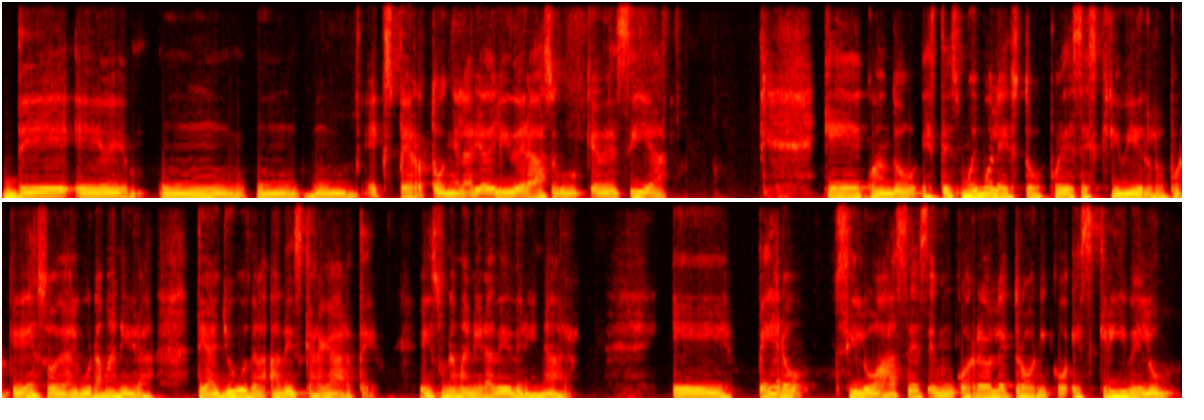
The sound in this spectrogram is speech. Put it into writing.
de eh, un experto en el área de liderazgo que decía que cuando estés muy molesto puedes escribirlo, porque eso de alguna manera te ayuda a descargarte. Es una manera de drenar. Eh, pero si lo haces en un correo electrónico, escríbelo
